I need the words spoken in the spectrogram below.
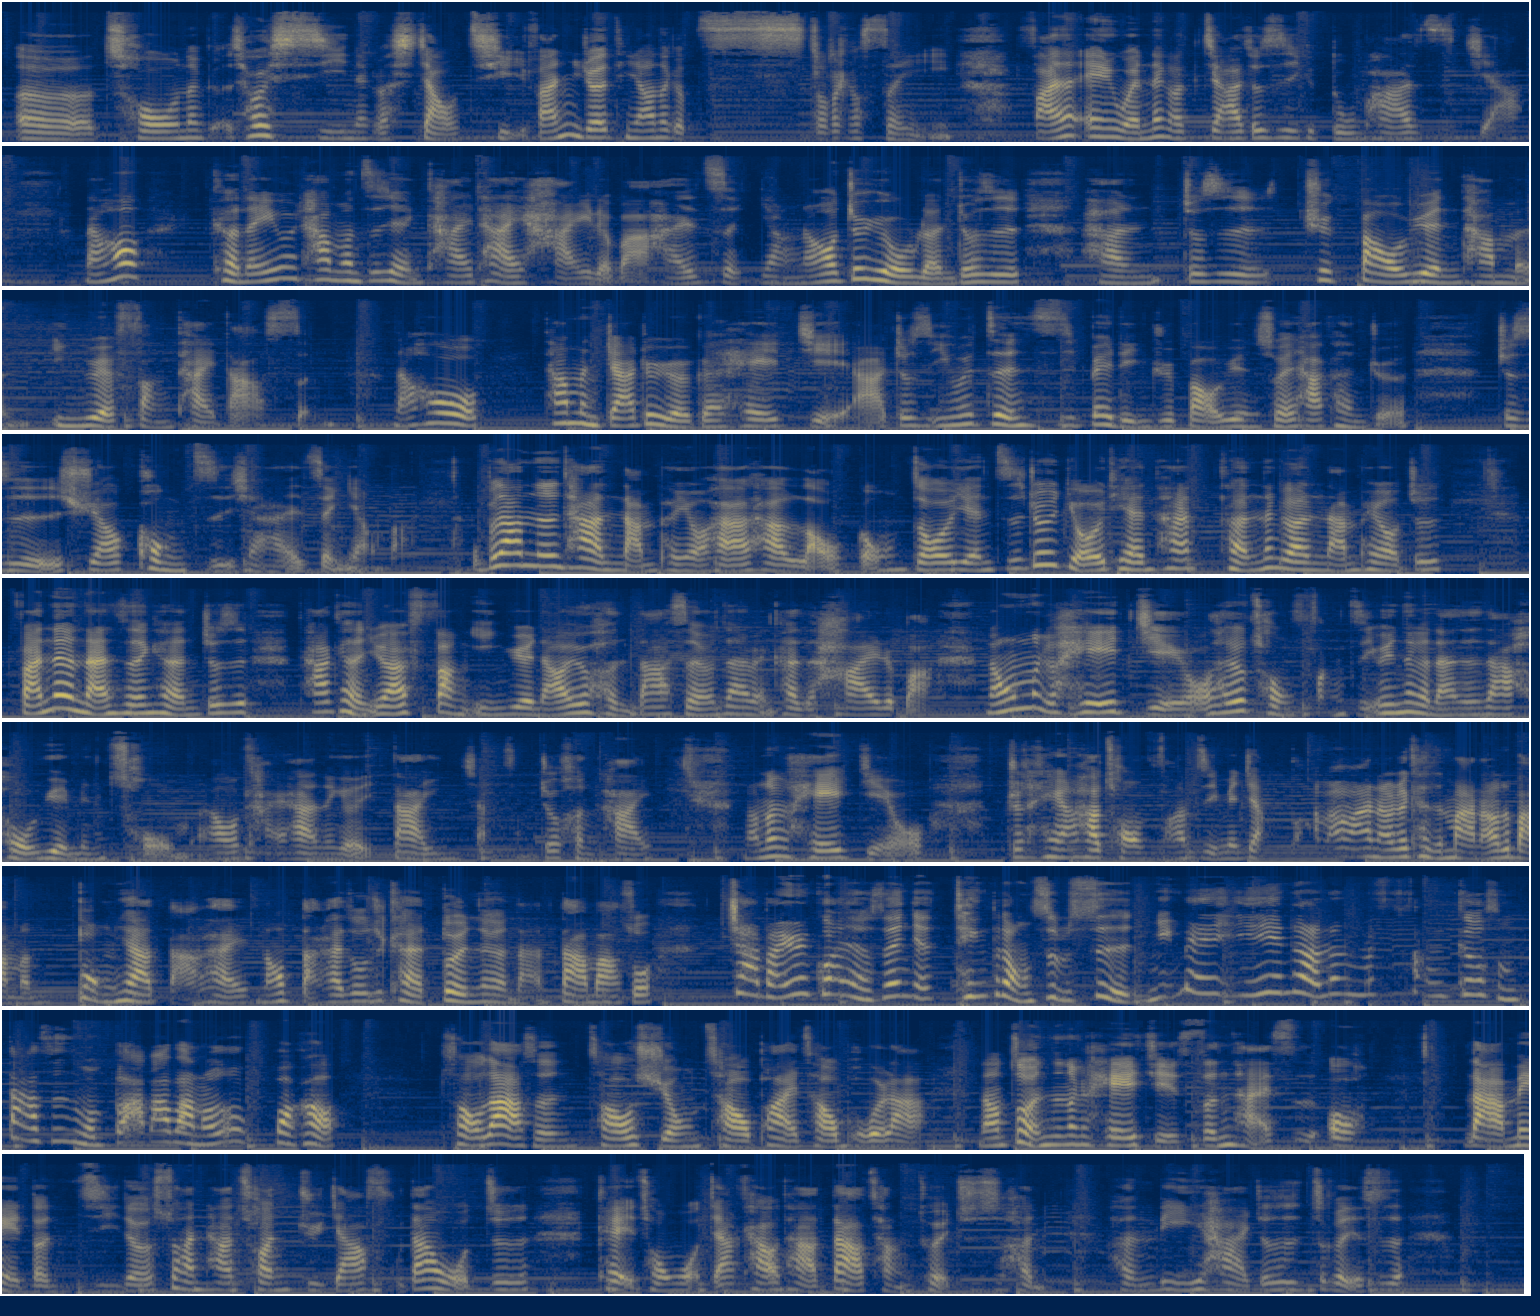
呃，抽那个会吸那个小气，反正你就会听到那个呲的那个声音。反正 anyway 那个家就是一个毒趴子家，然后可能因为他们之前开太嗨了吧，还是怎样，然后就有人就是很就是去抱怨他们音乐放太大声，然后他们家就有一个黑姐啊，就是因为这件事被邻居抱怨，所以她可能觉得就是需要控制一下还是怎样吧。我不知道那是她的男朋友还是她的老公。总而言之，就是有一天，她可能那个男朋友就是，反正那个男生可能就是他可能又在放音乐，然后又很大声，又在那边开始嗨了吧。然后那个黑姐哦，她就从房子，因为那个男生在后院里面抽嘛，然后开他那个大音响什么，就很嗨。然后那个黑姐哦，就听到他从房子里面这样叭叭叭，然后就开始骂，然后就把门嘣一下打开，然后打开之后就开始对那个男大骂说。叫把音乐关小声一点，听不懂是不是？你每一天到晚在那边放歌，什么大声什么叭叭叭，然后哇靠，超大声、超凶、超派、超泼辣。然后重点是那个黑姐身材是哦辣妹等级的，虽然她穿居家服，但我就是可以从我家看到她的大长腿，就是很很厉害，就是这个也是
